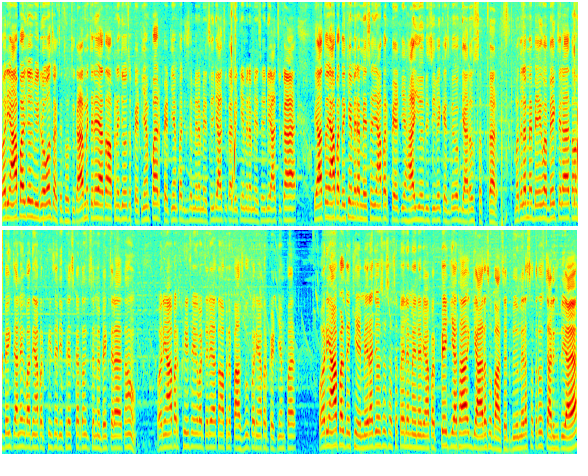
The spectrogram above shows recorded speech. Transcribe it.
और यहाँ पर जो विड्रोवल सक्सेस हो चुका है, अब मैं चले जाता हूँ अपने जो पेटीएम पर। पेटीएम पर जैसे मेरा मैसेज भी आ चुका है, देखिए मेरा मैसेज भी आ चुका है। या तो यहाँ पर देखिए मेरा मैसेज यहाँ पर Paytm hi you receive cashback of ग्यारह सौ सत्तर। मतलब मैं बैग बैग चला जाता हूँ बैग जाने के बाद यहाँ पर फिर से रिफ्रेश करता हूँ, जिससे मैं बैग चला जाता हूँ। और यहाँ पर फिर से एक बार चले जाता हूँ अपने पासबुक पर, यहाँ पर पेटीएम पर। और यहाँ पर देखिए, मेरा जो है सबसे पहले मैंने यहाँ पर पे किया था ग्यारह सौ बासठ रुपये। जो मेरा सत्रह सौ चालीस रुपये आया,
